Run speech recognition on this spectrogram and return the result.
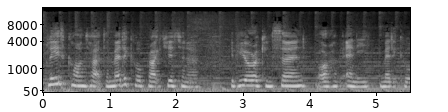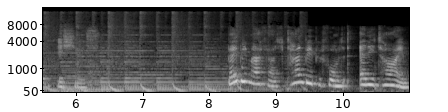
Please contact a medical practitioner if you are concerned or have any medical issues. Baby massage can be performed at any time,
